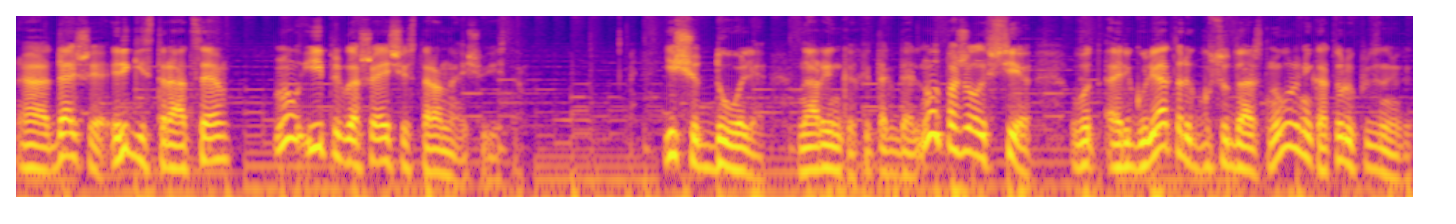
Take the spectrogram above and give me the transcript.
Э, дальше регистрация. Ну и приглашающая сторона еще есть там еще доля на рынках и так далее. Ну, пожалуй, все вот регуляторы государственного уровня, которые признаны.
